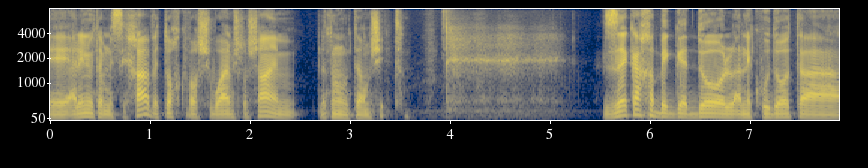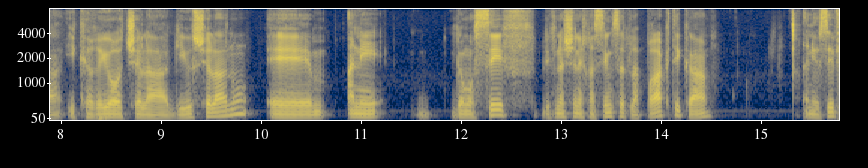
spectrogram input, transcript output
אה, עלינו איתם לשיחה ותוך כבר שבועיים שלושה הם נתנו לנו term sheet. זה ככה בגדול הנקודות העיקריות של הגיוס שלנו. אני גם אוסיף לפני שנכנסים קצת לפרקטיקה אני אוסיף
